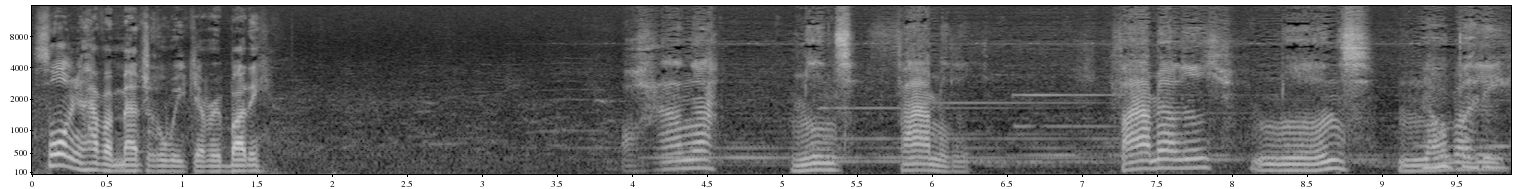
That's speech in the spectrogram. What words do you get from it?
so long and have a magical week, everybody. Ohana means family. Family means nobody, Nobody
